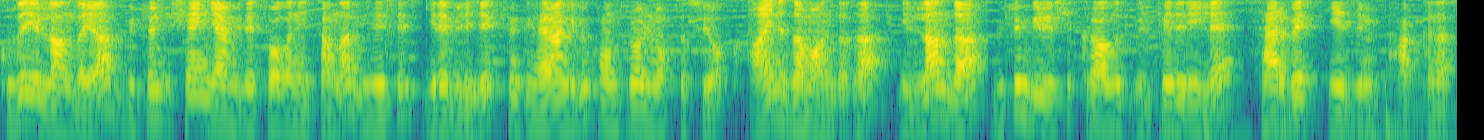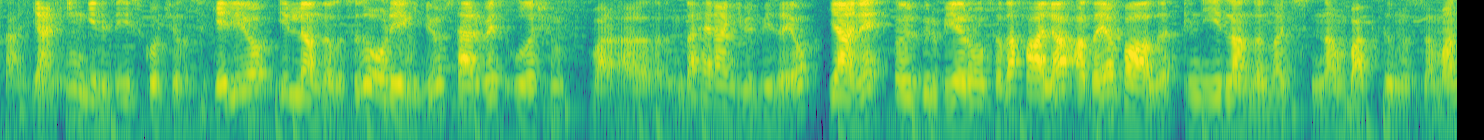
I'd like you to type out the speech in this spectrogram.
Kuzey İrlanda'ya bütün Schengen vizesi olan insanlar vizesiz girebilecek. Çünkü herhangi bir kontrol noktası yok. Aynı zamanda da İrlanda bütün Birleşik Krallık ülkeleriyle serbest gezim hakkına sahip. Yani İngiliz'i, İskoçyalısı geliyor, İrlandalısı da oraya gidiyor. Serbest ulaşım var aralarında. Herhangi bir vize yok. Yani özgür bir yer olsa da hala adaya bağlı. Şimdi İrlanda'nın açısından baktığımız zaman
